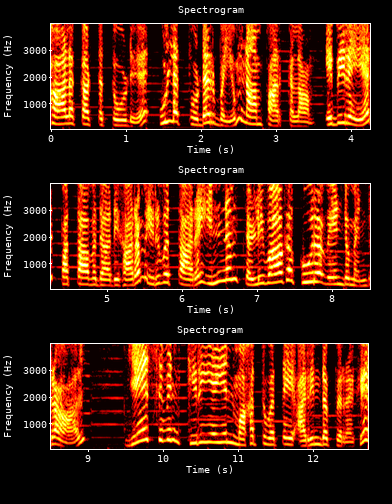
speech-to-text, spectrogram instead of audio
காலகட்டத்தோடு உள்ள தொடர்பையும் நாம் பார்க்கலாம். எபிரேயர் பத்தாவது அதிகாரம் இருபத்தாறு இன்னும் தெளிவாக கூற வேண்டும் என்றால் இயேசுவின் கிரியையின் மகத்துவத்தை அறிந்த பிறகு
